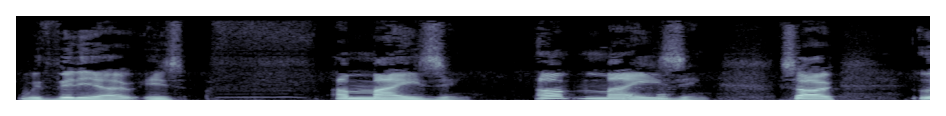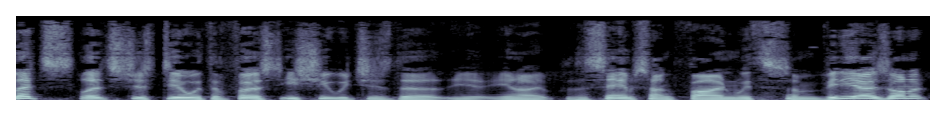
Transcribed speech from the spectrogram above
with video is f- amazing, amazing. So let's let's just deal with the first issue, which is the you, know the Samsung phone with some videos on it.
